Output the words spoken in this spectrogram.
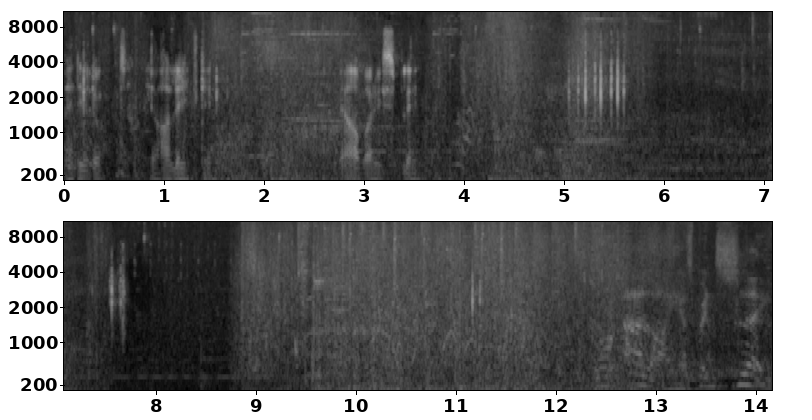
Men det är lugnt. Jag har late game. Jag har bara display. Been slain.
